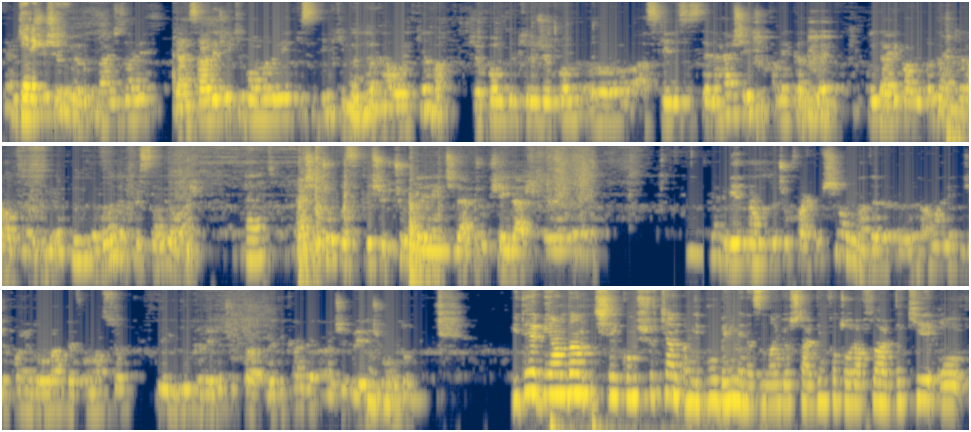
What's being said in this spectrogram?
Yani Gerek- Çok şaşırmıyorum. Bence zaten yani sadece iki bombanın etkisi değil ki mutlaka o etki ama Japon kültürü, Japon e, askeri sistemi her şey Amerika'nın ve indirekt Avrupa'nın ayakları altına giriyor. Ve buna da hırslanıyorlar. evet. Her şey çok basitleşiyor. Çok gelenekçiler, çok şeyler. e, yani Vietnam'da da çok farklı bir şey olmadı. E, ama hani Japonya'da olan reformasyon yine bildiğim kadarıyla çok da radikal ve acı verici oldu. Bir de bir yandan şey konuşurken hani bu benim en azından gösterdiğim fotoğraflardaki o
